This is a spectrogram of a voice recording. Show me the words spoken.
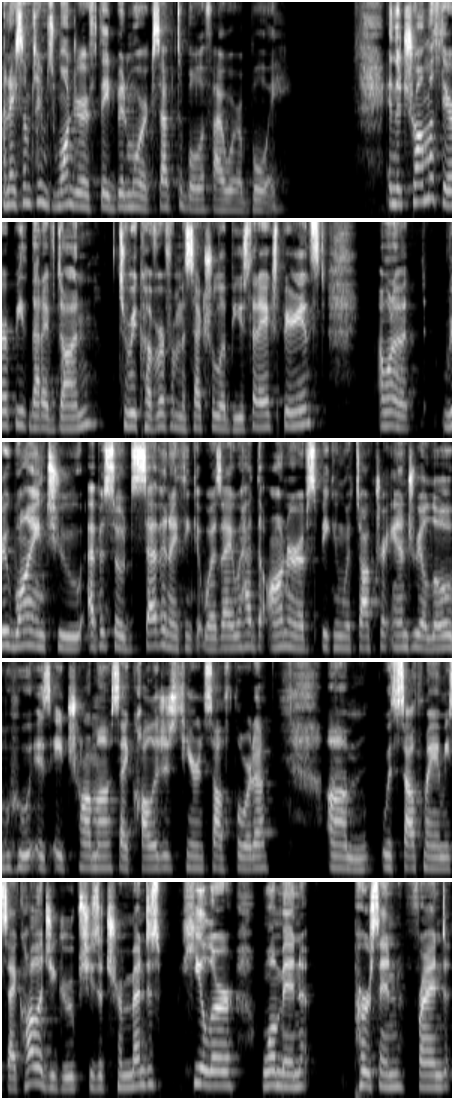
And I sometimes wonder if they'd been more acceptable if I were a boy. In the trauma therapy that I've done to recover from the sexual abuse that I experienced, I want to rewind to episode seven, I think it was. I had the honor of speaking with Dr. Andrea Loeb, who is a trauma psychologist here in South Florida um, with South Miami Psychology Group. She's a tremendous healer, woman, person, friend,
